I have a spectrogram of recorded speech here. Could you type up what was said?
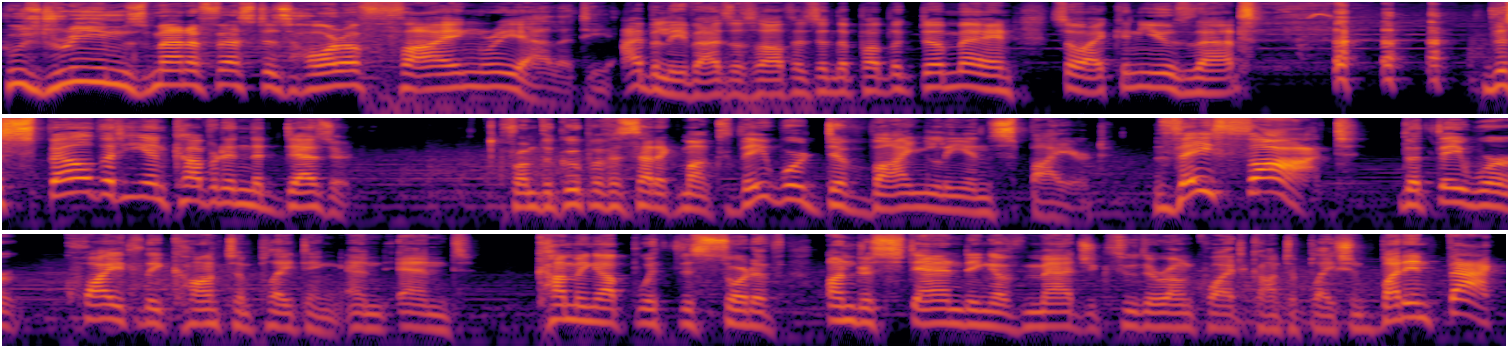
whose dreams manifest as horrifying reality. I believe Azathoth is in the public domain, so I can use that. the spell that he uncovered in the desert from the group of ascetic monks, they were divinely inspired. They thought that they were quietly contemplating and and coming up with this sort of understanding of magic through their own quiet contemplation. But in fact,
